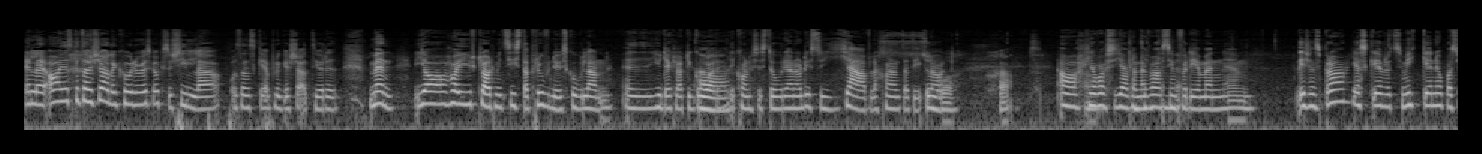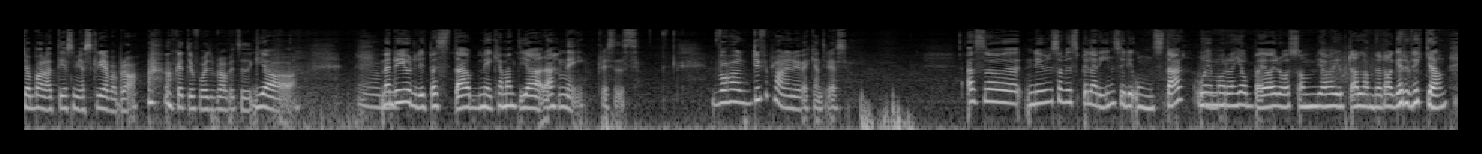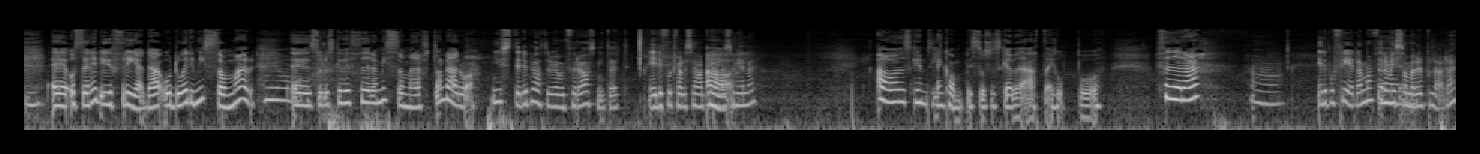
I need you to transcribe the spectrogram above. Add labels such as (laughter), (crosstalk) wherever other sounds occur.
Eller ja, jag ska ta körlektioner men jag ska också chilla och sen ska jag plugga körteori. Men jag har ju gjort klart mitt sista prov nu i skolan. I, gjorde jag klart igår ja. i konsthistorien och det är så jävla skönt att det är så klart. Så skönt. Ja, jag var så jävla nervös inför det, det men um, det känns bra. Jag skrev rätt så mycket. Nu hoppas jag bara att det som jag skrev var bra (laughs) och att jag får ett bra betyg. Ja. Um, men du gjorde ditt bästa, mer kan man inte göra. Nej, precis. Vad har du för planer nu i veckan Therese? Alltså nu som vi spelar in så är det onsdag och mm. imorgon jobbar jag då som jag har gjort alla andra dagar i veckan. Mm. Eh, och sen är det ju fredag och då är det midsommar. Ja. Eh, så då ska vi fira midsommarafton där då. Just det, det pratade vi om i förra avsnittet. Är det fortfarande samma planer ja. som gäller? Ja, vi ska hem till en kompis och så ska vi äta ihop och fira. Ja. Är det på fredag man firar eh. midsommar eller på lördag?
